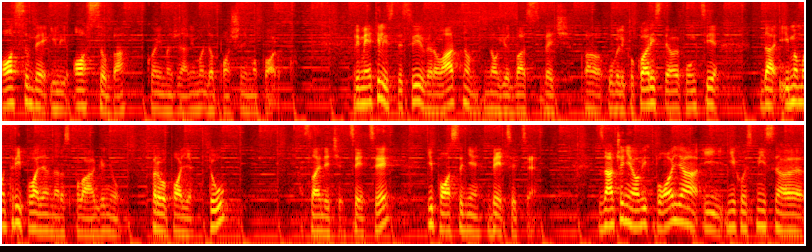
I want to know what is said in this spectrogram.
osobe ili osoba kojima želimo da pošaljemo poruku. Primetili ste svi, verovatno, mnogi od vas već uveliko koriste ove funkcije, da imamo tri polja na raspolaganju. Prvo polje tu, sledeće CC i poslednje BCC. Značenje ovih polja i njihov smisao je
